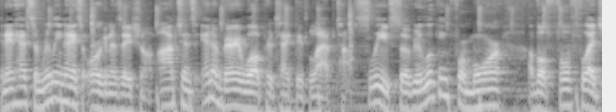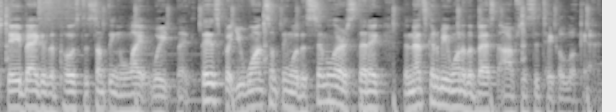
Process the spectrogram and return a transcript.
and it had some really nice organizational options and a very well protected laptop sleeve. So if you're looking for more of a full-fledged day bag as opposed to something lightweight like this, but you want something with a similar aesthetic, then that's gonna be one of the best options to take a look at.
